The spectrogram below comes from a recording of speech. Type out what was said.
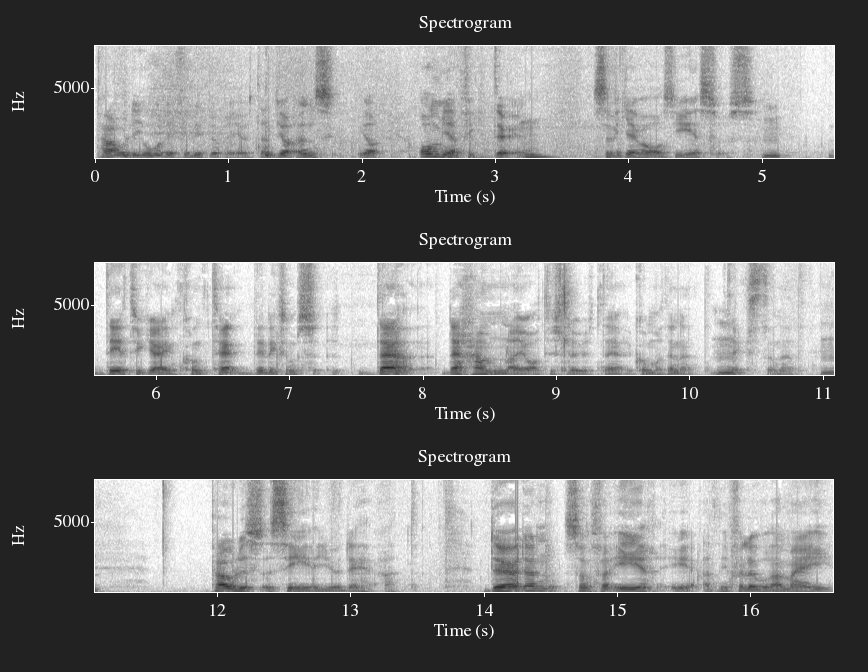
Pauli gjorde Filipperbrevet att jag önsk, ja, om jag fick dö Mm. så fick jag vara hos Jesus. Mm. Det tycker jag är en content, det är liksom, där, där hamnar jag till slut när jag kommer till den här Mm. texten. Att Mm. Paulus ser ju det att döden som för er är att ni förlorar mig,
